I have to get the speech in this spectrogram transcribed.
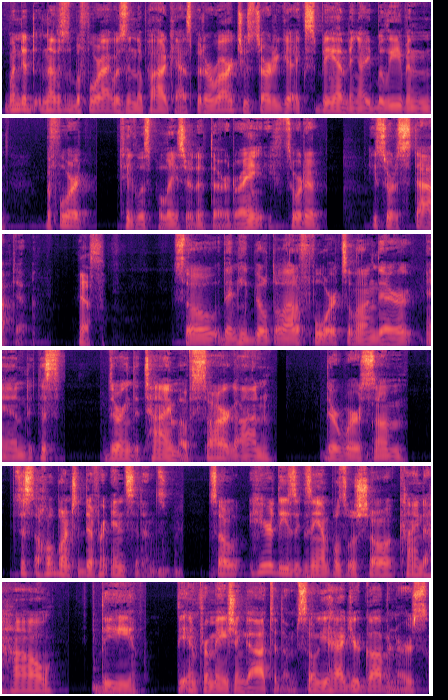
when did, no, this is before I was in the podcast, but Urartu started get, expanding, I believe, in before Tiglath-Pileser III, right? He sort of, he sort of stopped it. Yes. So then he built a lot of forts along there, and this during the time of Sargon, there were some just a whole bunch of different incidents. So here, these examples will show kind of how the the information got to them. So you had your governors,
